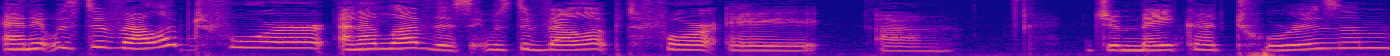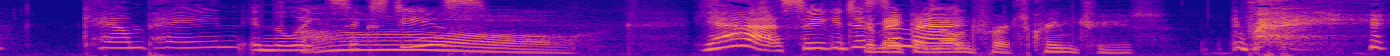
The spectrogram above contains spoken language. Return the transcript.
And it was developed for, and I love this, it was developed for a um, Jamaica tourism campaign in the late 60s. Oh. Yeah, so you can just Jamaica imagine. known for its cream cheese. Right.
